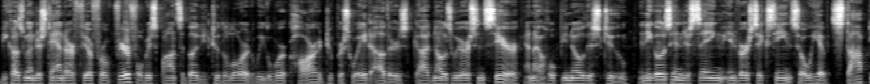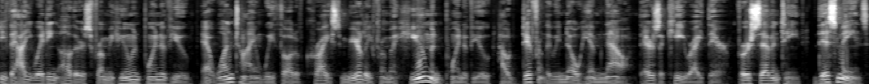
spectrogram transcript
because we understand our fearful, fearful responsibility to the Lord. We work hard to persuade others. God knows we are sincere, and I hope you know this too. And he goes into saying in verse 16, So we have stopped evaluating others from a human point of view. At one time, we thought of Christ merely from a human point of view. How differently we know him now. There's a key right there. Verse 17, This means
